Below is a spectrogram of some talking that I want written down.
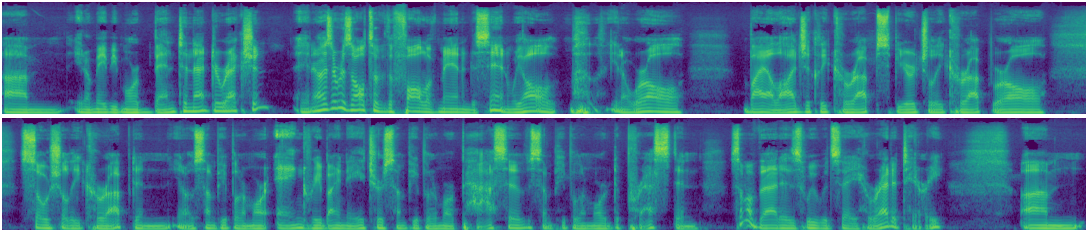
um, you know, maybe more bent in that direction. You know, as a result of the fall of man into sin, we all, you know, we're all biologically corrupt, spiritually corrupt. We're all socially corrupt. And, you know, some people are more angry by nature. Some people are more passive. Some people are more depressed. And some of that is, we would say, hereditary. Um,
